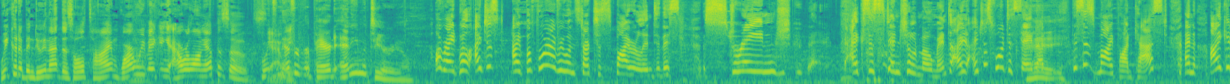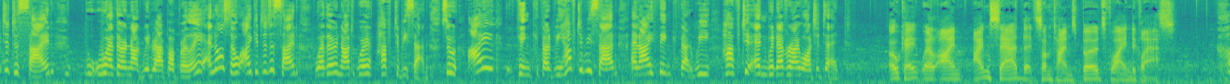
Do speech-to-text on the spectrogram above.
We could have been doing that this whole time. Why are we making hour long episodes? We've Yeah, we- never prepared any material. All right, well, I just, I, before everyone starts to spiral into this strange existential moment, I, I just want to say Hey. that this is my podcast, and I get to decide whether or not we'd wrap up early, and also I get to decide whether or not we have to be sad. So I think that we have to be sad, and I think that we have to end whenever I want it to end. Okay, well, I'm I'm sad that sometimes birds fly into glass.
